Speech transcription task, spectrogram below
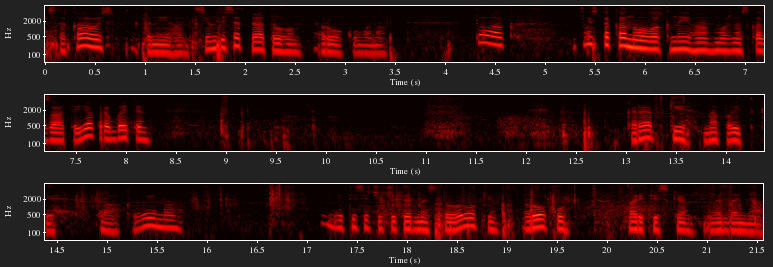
Ось така ось книга. 75-го року вона. Так, ось така нова книга, можна сказати. Як робити крепкі напитки. Так, вина 2014 року, року Харківське видання.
